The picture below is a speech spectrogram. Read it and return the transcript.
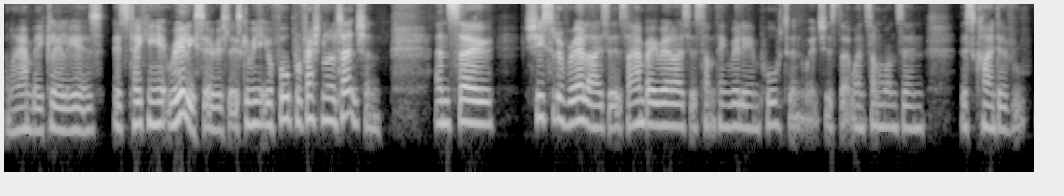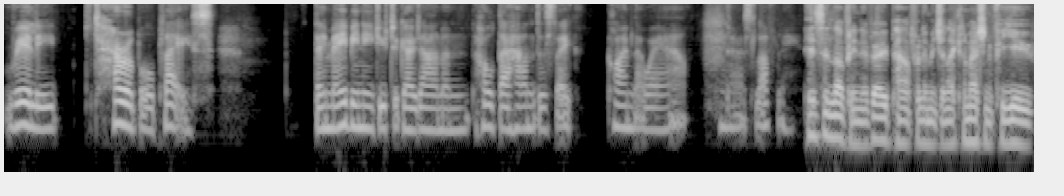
and Iambe clearly is, it's taking it really seriously. It's giving it your full professional attention. And so she sort of realizes, Iambe realizes something really important, which is that when someone's in this kind of really terrible place, they maybe need you to go down and hold their hand as they climb their way out. You know, it's lovely. It's a lovely and a very powerful image. And I can imagine for you,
